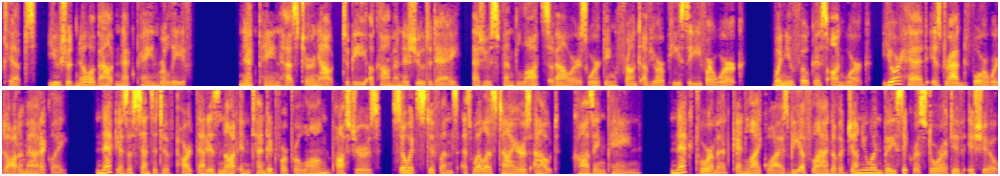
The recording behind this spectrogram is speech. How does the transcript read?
tips you should know about neck pain relief. Neck pain has turned out to be a common issue today, as you spend lots of hours working front of your PC for work. When you focus on work, your head is dragged forward automatically. Neck is a sensitive part that is not intended for prolonged postures, so it stiffens as well as tires out, causing pain. Neck torment can likewise be a flag of a genuine basic restorative issue,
